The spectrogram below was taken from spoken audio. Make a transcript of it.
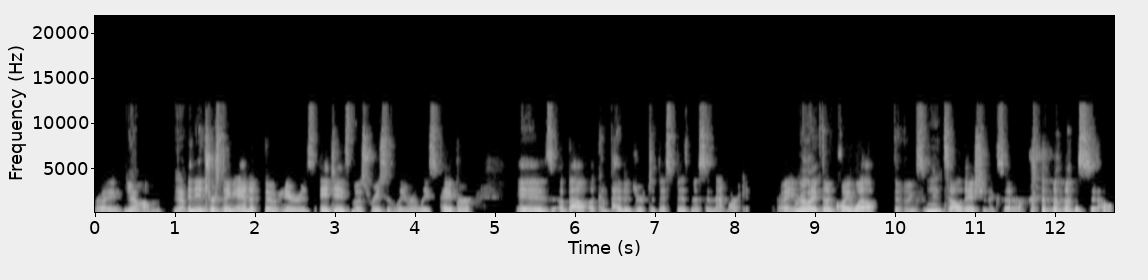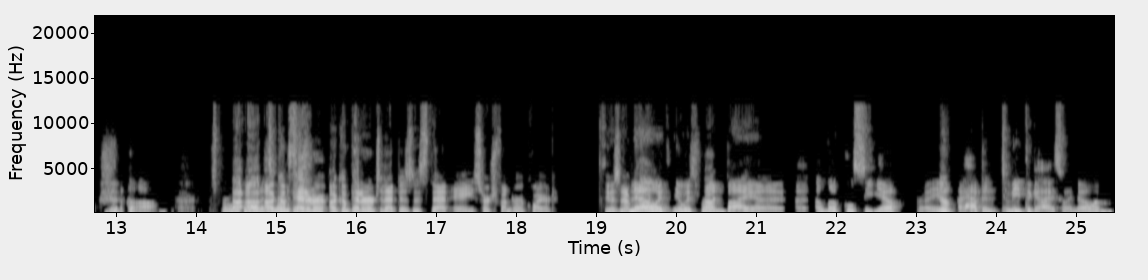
right? Yeah. Um, yeah. An interesting anecdote here is AJ's most recently released paper is about a competitor to this business in that market, right? Really, and they've done quite well doing some mm. consolidation, et cetera. so. Um, for, for a, a competitor, a competitor to that business that a search funder acquired. It is now no, it, it was run oh. by a, a, a, local CEO, right? No. I happened to meet the guy, so I know him.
